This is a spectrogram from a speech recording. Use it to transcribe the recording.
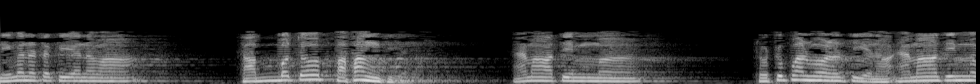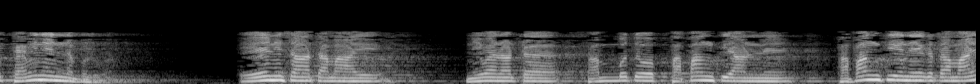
නිවනට කියනවා සබ්බතෝ පපං කියලා. හැම අතින්ම තොටුපල් වල තියෙනවා හැම අතින්ම පැමිණෙන්න පුළුවන්. ඒ නිසා තමයි නිවනට සම්බතෝ පපං කියන්නේ පපං කියන එක තමයි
